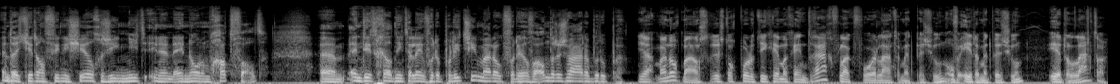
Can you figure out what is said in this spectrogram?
En dat je dan financieel gezien niet in een enorm gat valt. en dit geldt niet alleen voor de politie, maar ook voor heel veel andere zware beroepen. Ja, maar nogmaals, er is toch politiek helemaal geen draagvlak voor later met pensioen? Of eerder met pensioen? Eerder later?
